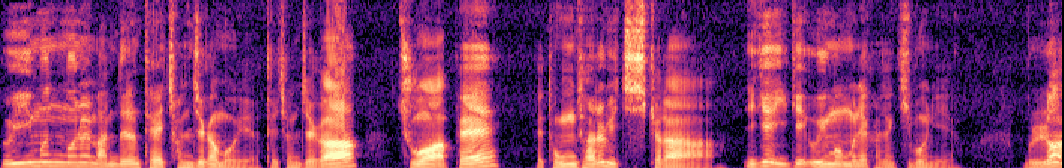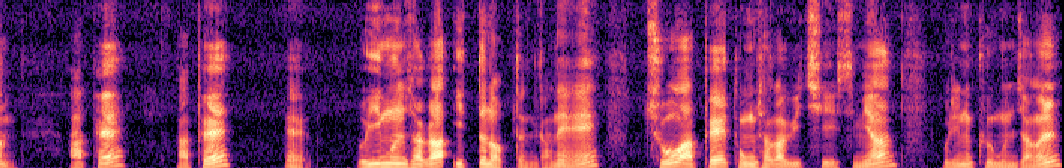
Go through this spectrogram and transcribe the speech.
의문문을 만드는 대전제가 뭐예요? 대전제가 주어 앞에 동사를 위치시켜라. 이게 이게 의문문의 가장 기본이에요. 물론 앞에 앞에 예, 의문사가 있든 없든 간에 주어 앞에 동사가 위치해 있으면 우리는 그 문장을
